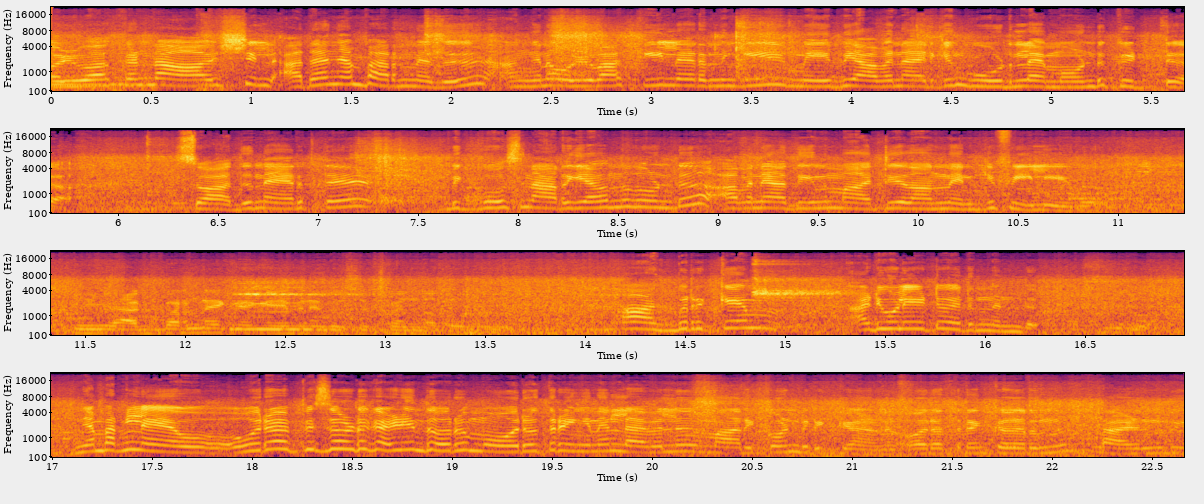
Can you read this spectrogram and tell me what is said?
ഒഴിവാക്കേണ്ട ആവശ്യമില്ല. അതാ ഞാൻ പറഞ്ഞത്. അങ്ങനെ ഒഴിവാക്കിയില്ലായിരുന്നെങ്കിൽ മേ ബി അവനായിരിക്കും കൂടുതൽ എമൗണ്ട് കിട്ടുക. സോ അത് നേരത്തെ ബിഗ് ബോസിന് അറിയാവുന്നതുകൊണ്ട് അവനെ അതിൽ നിന്ന് മാറ്റിയതാണെന്ന് എനിക്ക് ഫീൽ ചെയ്തു. ആ അക്ബറൊക്കെയും അടിപൊളിയായിട്ട് വരുന്നുണ്ട്. ഞാൻ പറഞ്ഞില്ലേ ഓരോ എപ്പിസോഡ് കഴിയും തോറും ഓരോരുത്തരും ഇങ്ങനെ ലെവൽ മാറിക്കൊണ്ടിരിക്കുകയാണ്. ഓരോരുത്തരും കയറുന്നു താഴ്ന്നു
